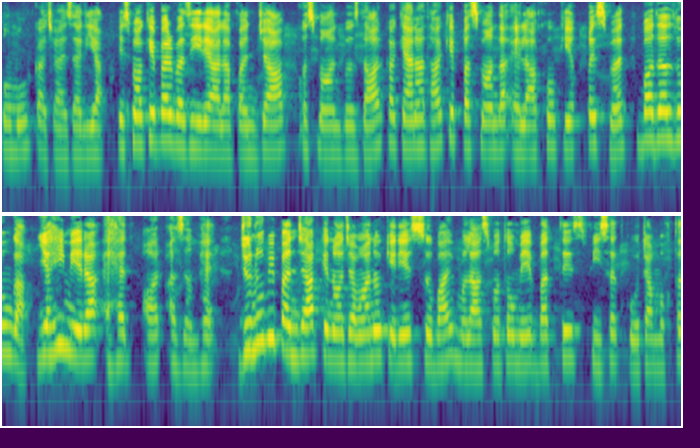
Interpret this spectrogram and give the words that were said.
उमूर का जायजा लिया। इस मौके पर वज़ीर अला पंजाब उस्मान बुजदार का कहना था कि पसमानदा इलाकों की किस्मत बदल दूँगा। यही मेरा अहद और अज़म है। जनूबी पंजाब के नौजवानों के लिए सूबाई मुलाजमतों में बत्तीस फ़ीसद कोटा मुख्त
